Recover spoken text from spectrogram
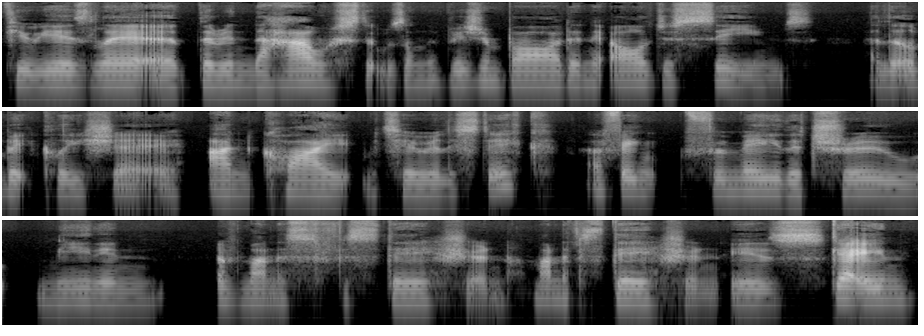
few years later they're in the house that was on the vision board and it all just seems a little bit cliche and quite materialistic. I think for me the true meaning of manifestation manifestation is getting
